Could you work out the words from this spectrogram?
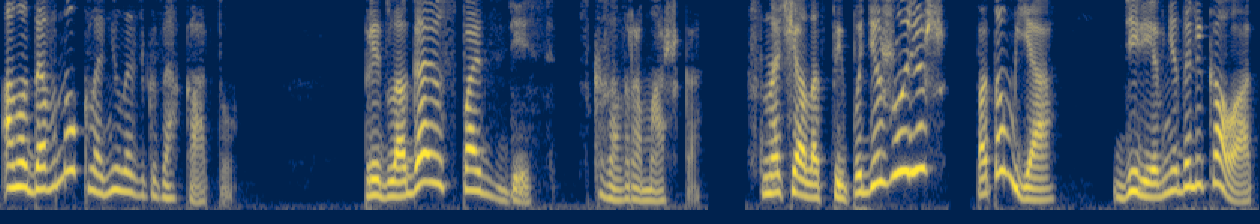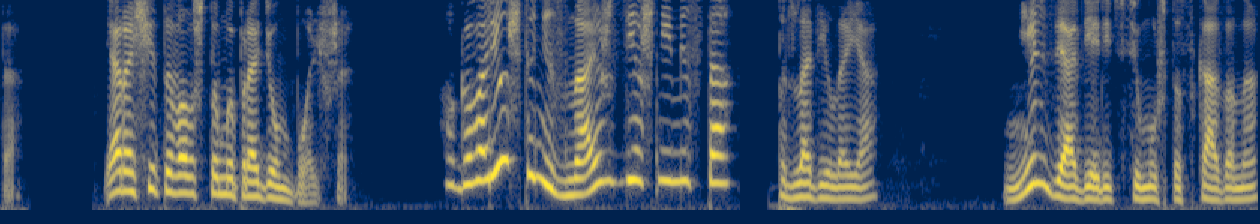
Оно давно клонилось к закату. «Предлагаю спать здесь», — сказал Ромашка. «Сначала ты подежуришь, потом я. Деревня далековато. Я рассчитывал, что мы пройдем больше». «А говорил, что не знаешь здешние места», — подловила я. «Нельзя верить всему, что сказано»,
